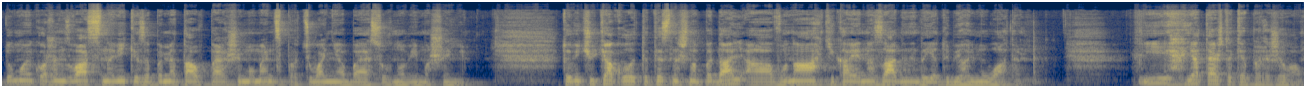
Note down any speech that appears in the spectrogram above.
Думаю, кожен з вас навіки запам'ятав перший момент спрацювання АБС в новій машині. То відчуття, коли ти тиснеш на педаль, а вона тікає назад і не дає тобі гальмувати. І я теж таке переживав.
